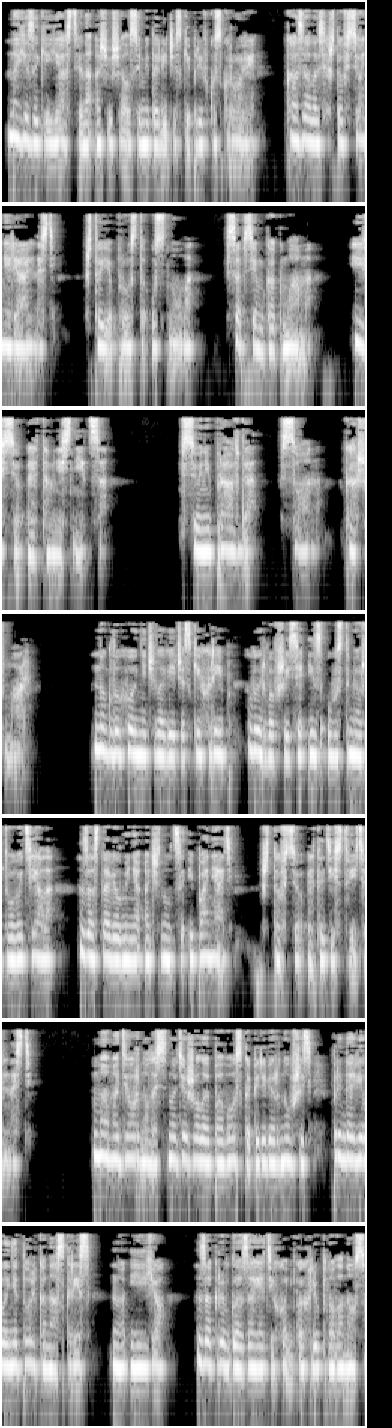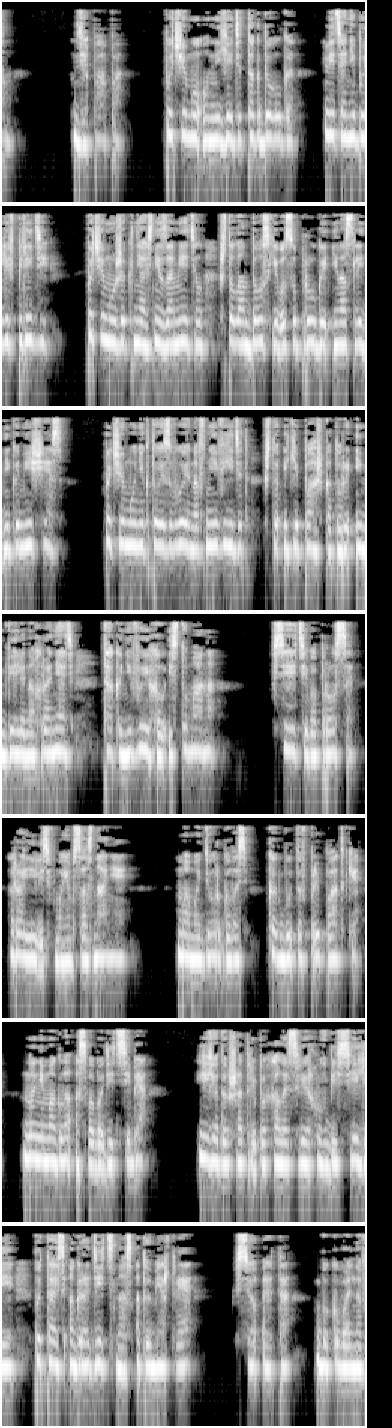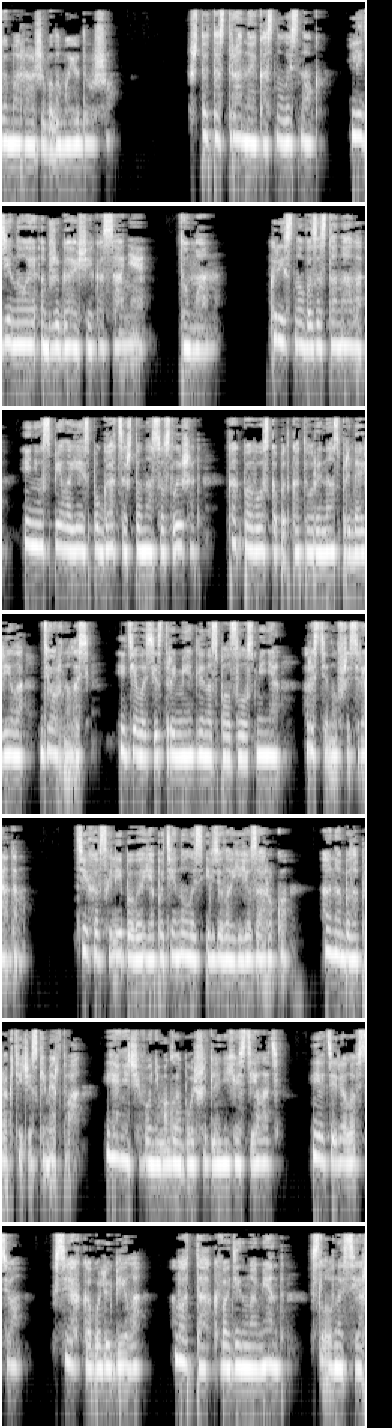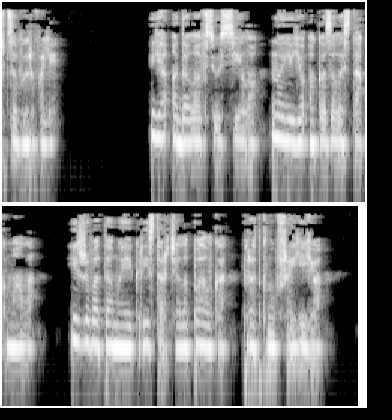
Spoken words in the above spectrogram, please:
На языке явственно ощущался металлический привкус крови. Казалось, что все нереальность, что я просто уснула, совсем как мама, и все это мне снится. Все неправда, сон, кошмар. Но глухой нечеловеческий хрип, вырвавшийся из уст мертвого тела, заставил меня очнуться и понять, что все это действительность. Мама дернулась, но тяжелая повозка, перевернувшись, придавила не только нас, Крис, но и ее. Закрыв глаза, я тихонько хлюпнула носом. «Где папа? Почему он не едет так долго? Ведь они были впереди. Почему же князь не заметил, что Ландо с его супругой и наследниками исчез? Почему никто из воинов не видит, что экипаж, который им велено охранять, так и не выехал из тумана? Все эти вопросы роились в моем сознании. Мама дергалась, как будто в припадке, но не могла освободить себя. Ее душа трепыхалась сверху в бессилии, пытаясь оградить нас от умертвия. Все это буквально вымораживало мою душу. Что-то странное коснулось ног. Ледяное обжигающее касание. Туман. Крис снова застонала, и не успела я испугаться, что нас услышат, как повозка, под которой нас придавила, дернулась, и тело сестры медленно сползло с меня, растянувшись рядом. Тихо всхлипывая, я потянулась и взяла ее за руку. Она была практически мертва. Я ничего не могла больше для нее сделать. Я теряла все, всех, кого любила. Вот так в один момент, словно сердце вырвали. Я отдала всю силу, но ее оказалось так мало. Из живота моей Крис торчала палка, проткнувшая ее.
